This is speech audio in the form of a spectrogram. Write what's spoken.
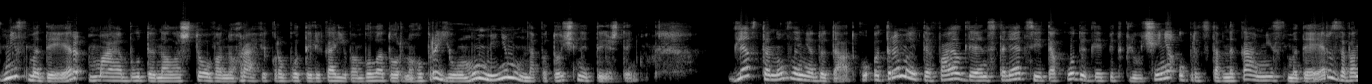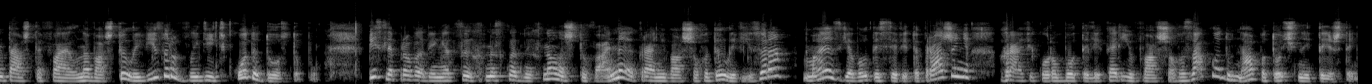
В МІС МДР має бути налаштовано графік роботи лікарів амбулаторного прийому мінімум на поточний тиждень. Для встановлення додатку отримуйте файл для інсталяції та коди для підключення у представника МІС МДР, завантажте файл на ваш телевізор, введіть коди доступу. Після проведення цих нескладних налаштувань на екрані вашого телевізора має з'явитися відображення графіку роботи лікарів вашого закладу на поточний тиждень.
